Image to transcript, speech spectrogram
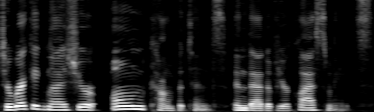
to recognize your own competence and that of your classmates.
